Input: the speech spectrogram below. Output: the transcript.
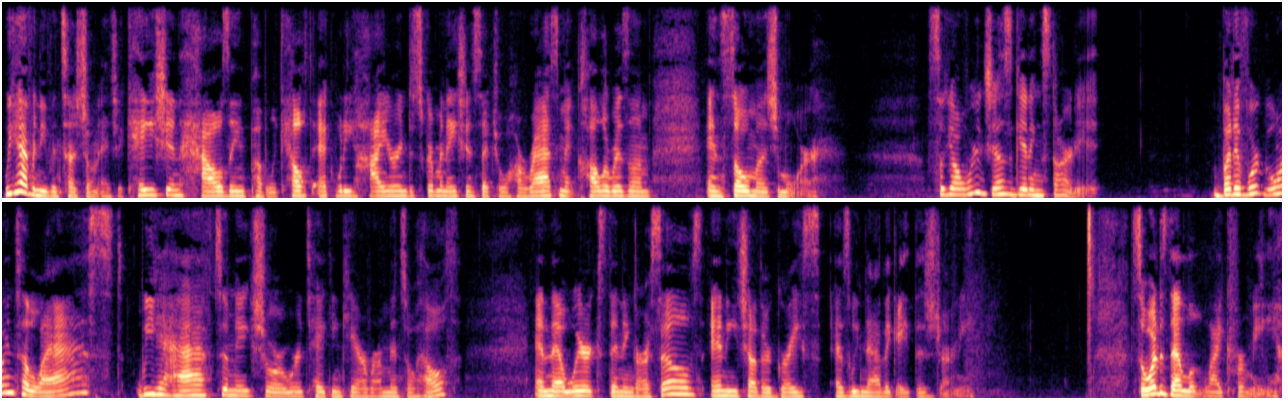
We haven't even touched on education, housing, public health equity, hiring discrimination, sexual harassment, colorism, and so much more. So, y'all, we're just getting started. But if we're going to last, we have to make sure we're taking care of our mental health and that we're extending ourselves and each other grace as we navigate this journey. So, what does that look like for me?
